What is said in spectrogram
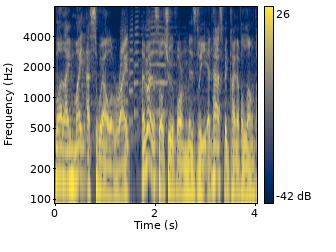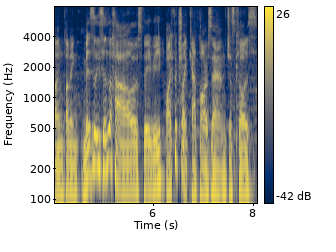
but I might as well, right? I might as well true form Misley. It has been kind of a long time coming. Misley's in the house, baby. Oh, I could try Cathars just cause.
